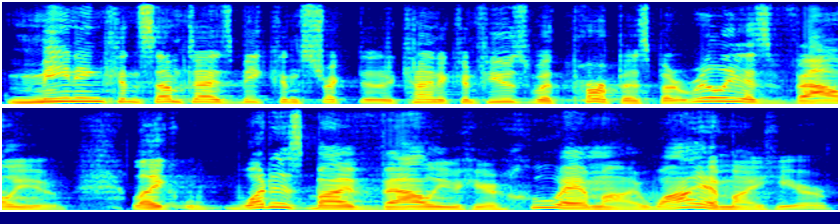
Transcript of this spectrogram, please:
Meaning can sometimes be constricted, or kind of confused with purpose, but it really is value. Like, what is my value here? Who am I? Why am I here?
